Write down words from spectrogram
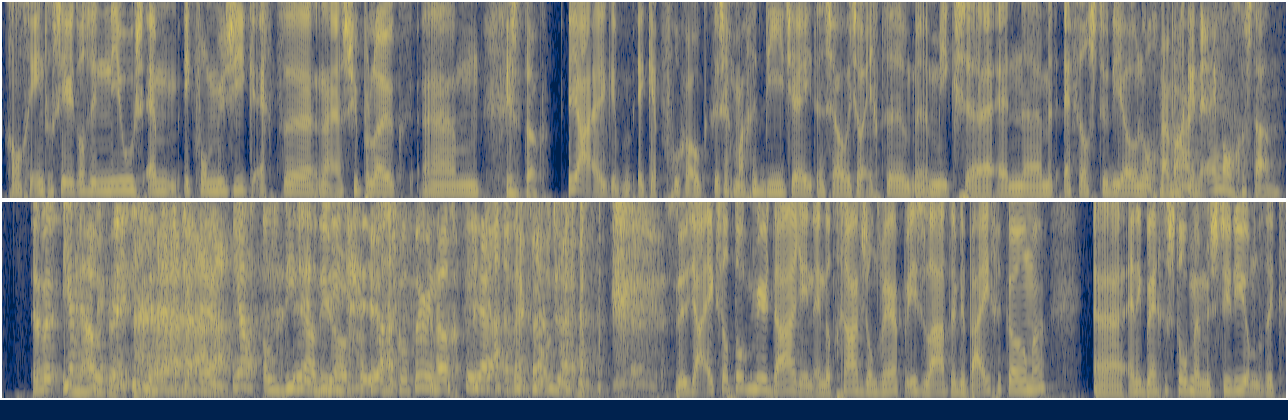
gewoon geïnteresseerd was in nieuws. En ik vond muziek echt eh nou ja, superleuk. Ehm, Is het ook. Ja, ik, ik heb vroeger ook zeg maar gedj'd en zo. Weet je wel, echt eh, mixen en eh, met FL Studio nog Maar paar... ik in de Engel gestaan? We- ja, Inhouden. inderdaad, ja. ja, als DJ Ja, als duo. DJ, ja, de cultuurnacht. Ja, Ja. dat klopt, ja. Dus ja, ik zat toch meer daarin. En dat grafisch ontwerpen is later erbij gekomen. Eh, en ik ben gestopt met mijn studie, omdat ik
